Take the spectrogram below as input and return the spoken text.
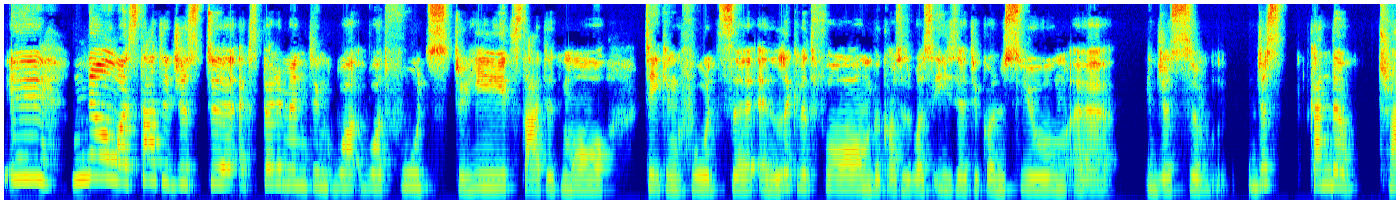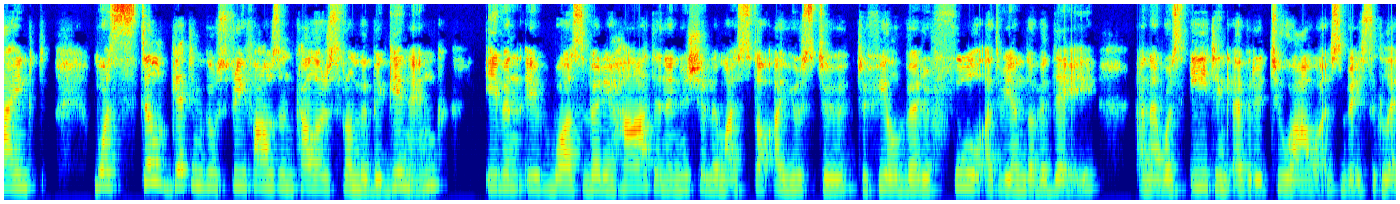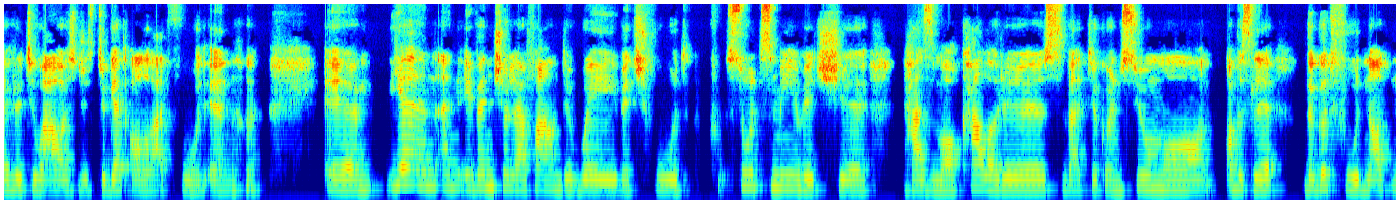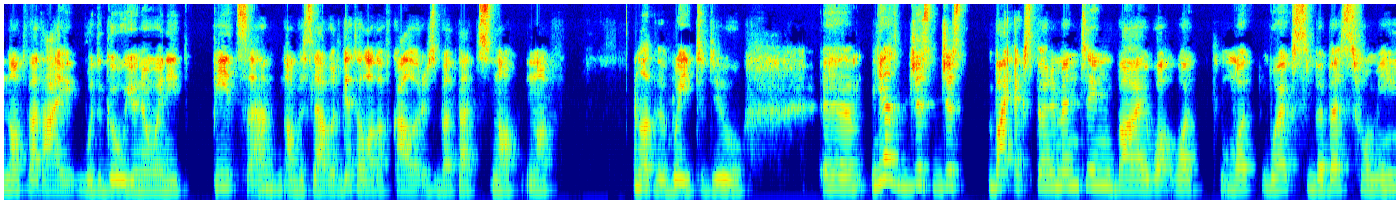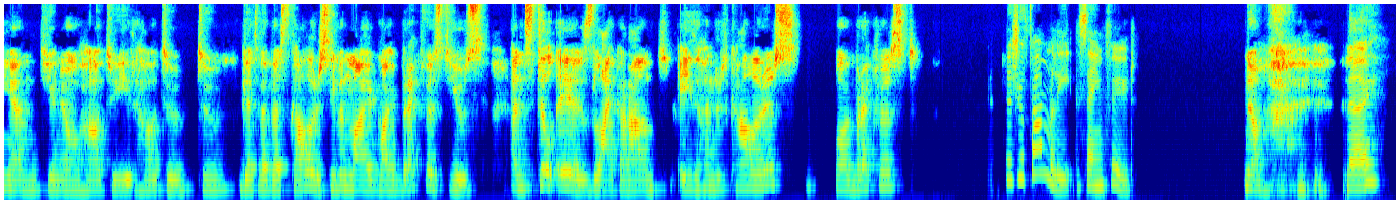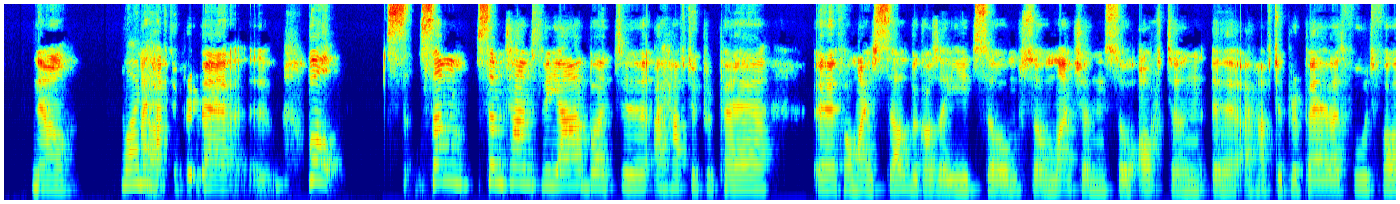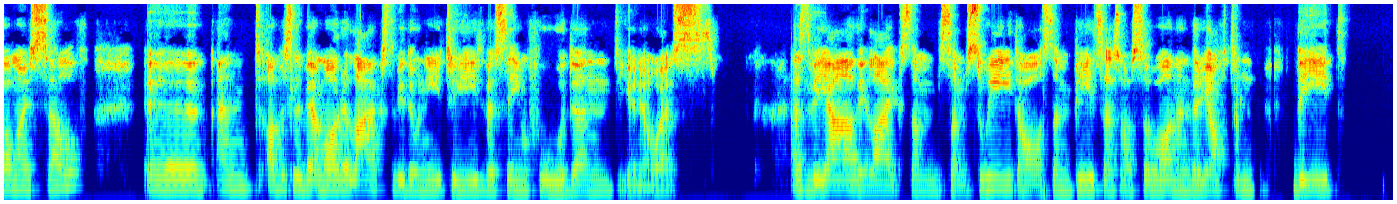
uh, no, I started just uh, experimenting what what foods to eat. Started more taking foods uh, in liquid form because it was easier to consume. Uh, just um, just kind of trying to, was still getting those 3000 calories from the beginning even it was very hard and initially my i used to to feel very full at the end of the day and I was eating every two hours, basically every two hours, just to get all that food in. um, yeah, and, and eventually I found a way which food suits me, which uh, has more calories, that to consume more. Obviously, the good food, not not that I would go, you know, and eat pizza. Obviously, I would get a lot of calories, but that's not not not the way to do. Um, yes, just just by experimenting by what what what works the best for me and you know how to eat how to to get the best calories. Even my my breakfast use and still is like around 800 calories for breakfast. Does your family eat the same food? No. No? No. Why not i have to prepare uh, well some sometimes we are but uh, i have to prepare uh, for myself because I eat so so much and so often. Uh, I have to prepare that food for myself. Uh, and obviously we are more relaxed. We don't need to eat the same food, and you know, as as they are, they like some some sweet or some pizzas or so on. And very often they eat.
